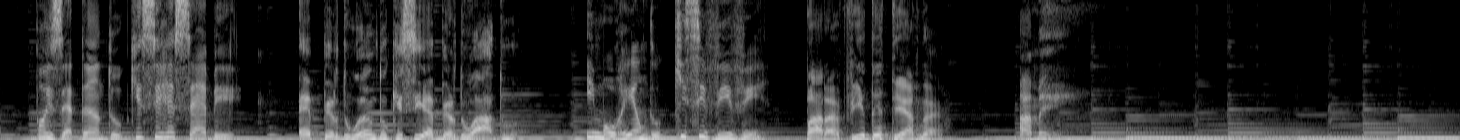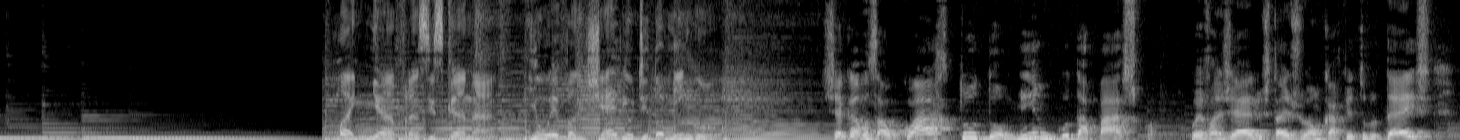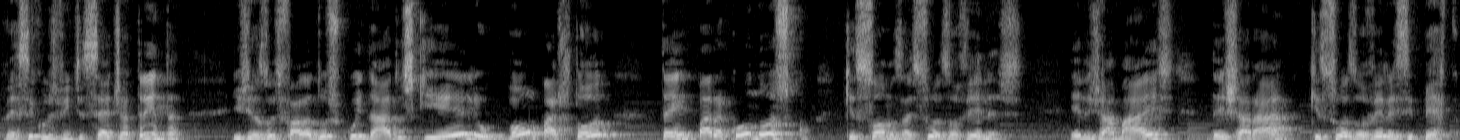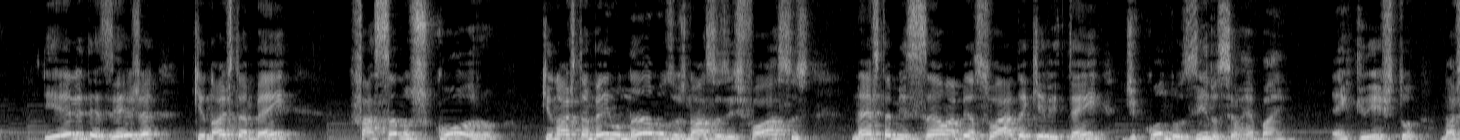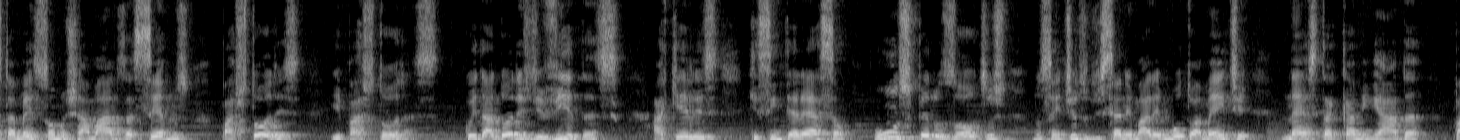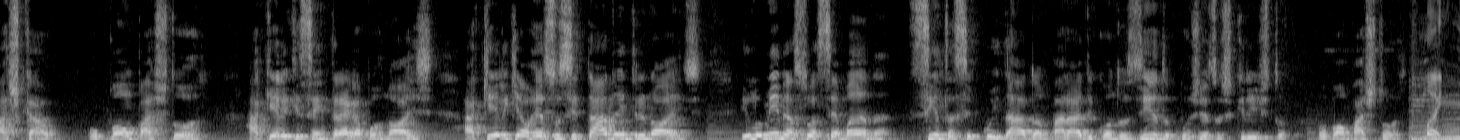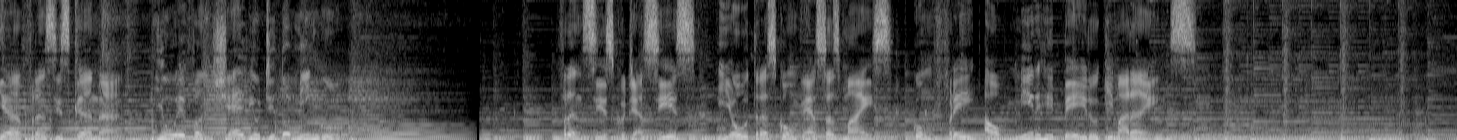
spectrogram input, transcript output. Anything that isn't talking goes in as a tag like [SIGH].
Pois é dando que se recebe. É perdoando que se é perdoado. E morrendo que se vive. Para a vida eterna. Amém. Manhã Franciscana e o Evangelho de Domingo. Chegamos ao quarto domingo da Páscoa. O Evangelho está em João capítulo 10, versículos 27 a 30, e Jesus fala dos cuidados que ele, o bom pastor, tem para conosco, que somos as suas ovelhas. Ele jamais deixará que suas ovelhas se percam. E ele deseja que nós também façamos coro, que nós também unamos os nossos esforços nesta missão abençoada que ele tem de conduzir o seu rebanho. Em Cristo, nós também somos chamados a sermos pastores e pastoras, cuidadores de vidas, aqueles que se interessam uns pelos outros no sentido de se animarem mutuamente nesta caminhada pascal. O bom pastor aquele que se entrega por nós, aquele que é o ressuscitado entre nós. Ilumine a sua semana, sinta-se cuidado, amparado e conduzido por Jesus Cristo, o bom pastor. Manhã Franciscana e o Evangelho de Domingo. Francisco de Assis e outras conversas mais com Frei Almir Ribeiro Guimarães.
